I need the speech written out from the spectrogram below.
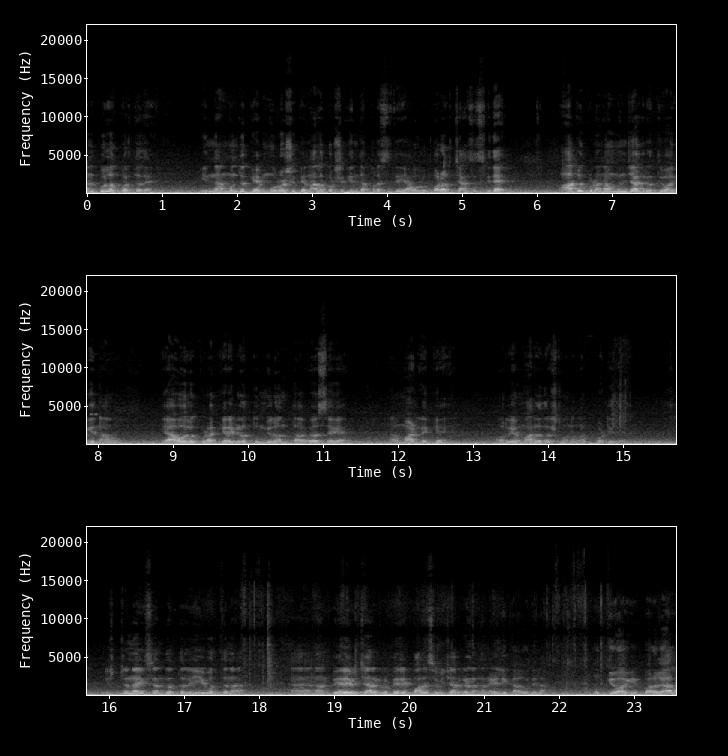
ಅನುಕೂಲಕ್ಕೆ ಬರ್ತದೆ. ಇನ್ನು ಮುಂದಕ್ಕೆ ಮೂರು ವರ್ಷಕ್ಕೆ, ನಾಲ್ಕು ವರ್ಷಕ್ಕಿಂತ ಪರಿಸ್ಥಿತಿ ಯಾವಾಗಲೂ ಬರೋಕ್ಕೆ ಚಾನ್ಸಸ್ ಇದೆ. ಆದರೂ ಕೂಡ ನಾವು ಮುಂಜಾಗ್ರತೆಯಾಗಿ ನಾವು ಯಾವಾಗಲೂ ಕೂಡ ಕೆರೆಗಳು ತುಂಬಿರುವಂಥ ವ್ಯವಸ್ಥೆಗೆ ನಾವು ಮಾಡಲಿಕ್ಕೆ ಅವರಿಗೆ ಮಾರ್ಗದರ್ಶನವನ್ನು ನಾವು ಕೊಟ್ಟಿದ್ದೇವೆ. ಇಷ್ಟನ್ನ ಈ ಸಂದರ್ಭದಲ್ಲಿ ಇವತ್ತಿನ ನಾನು ಬೇರೆ ವಿಚಾರಗಳು, ಬೇರೆ ಪಾಲಿಸಿ ವಿಚಾರಗಳನ್ನ ನಾನು ಹೇಳಲಿಕ್ಕೆ ಆಗುವುದಿಲ್ಲ. ಮುಖ್ಯವಾಗಿ ಬರಗಾಲ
